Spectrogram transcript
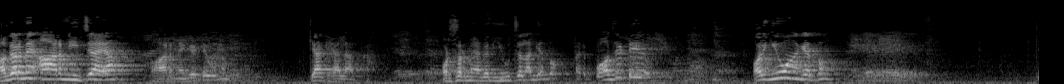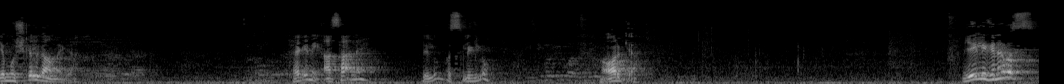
अगर मैं आर नीचे आया तो आर नेगेटिव हुआ। क्या ख्याल है आपका? और सर, मैं अगर यूँ चला गया तो? अरे पॉजिटिव और यूँ आ गया तो? क्या मुश्किल काम है क्या? है कि नहीं? आसान है? ले लो, बस लिख लो। और क्या? ये लिखना है बस।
